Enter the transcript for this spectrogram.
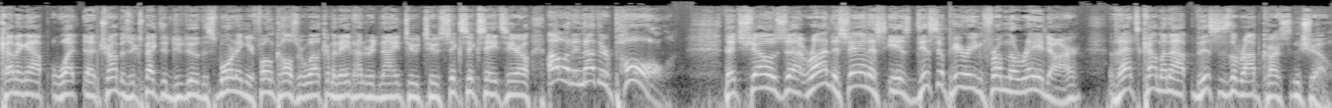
Coming up, what uh, Trump is expected to do this morning. Your phone calls are welcome at 800 922 6680. Oh, and another poll that shows uh, Ron DeSantis is disappearing from the radar. That's coming up. This is the Rob Carson Show.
